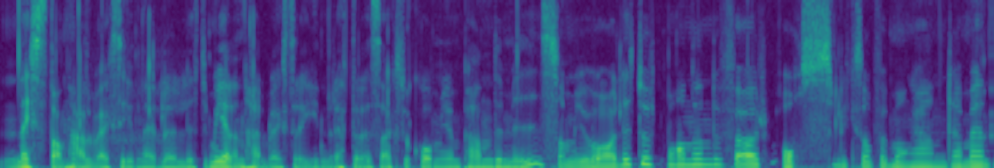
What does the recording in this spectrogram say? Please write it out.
nästan halvvägs in, eller lite mer än halvvägs in rättare sagt, så kom ju en pandemi som ju var lite utmanande för oss, liksom för många andra. Men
